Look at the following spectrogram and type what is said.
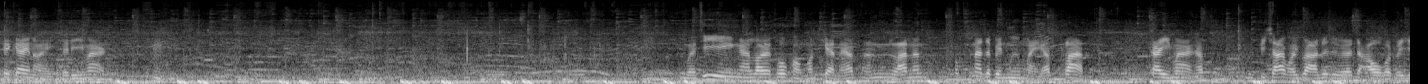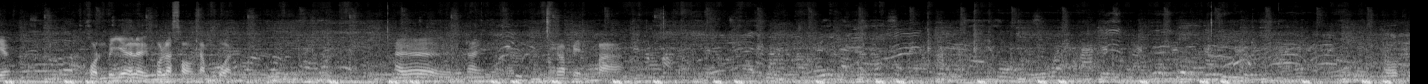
ใกล้ๆหน่อยจะดีมากเหมือนที่งานลอยกระทงของขอนแก่นนะครับนั้นร้านนั้นน่าจะเป็นมือใหม่ครับพลาด ใกล้มากครับพี่ชายพอยบาลรู้สึกว่าจะเอากันไปเยอะ ขนไปเยอะเลย คนละสองสามขวด เออได้ครับก็เป็นปลาโอเค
